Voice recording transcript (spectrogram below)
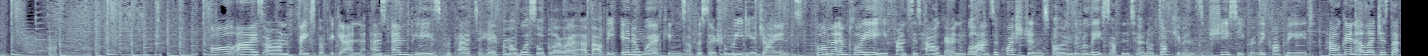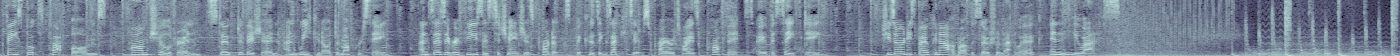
All eyes are on Facebook again as MPs prepare to hear from a whistleblower about the inner workings of the social media giant. Former employee Frances Haugen will answer questions following the release of internal documents she secretly copied. Haugen alleges that Facebook's platforms harm children, stoke division, and weaken our democracy. And says it refuses to change its products because executives prioritise profits over safety. She's already spoken out about the social network in the US.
